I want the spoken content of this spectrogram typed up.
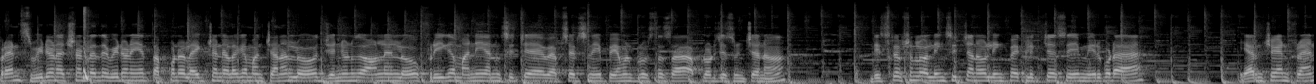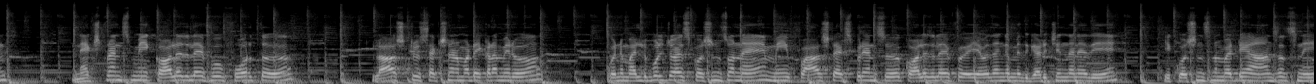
ఫ్రెండ్స్ వీడియో నచ్చినట్లయితే వీడియోని తప్పకుండా లైక్ చేయండి. అలాగే మన ఛానల్లో జెన్యున్గా ఆన్లైన్లో ఫ్రీగా మనీ అనౌన్స్ ఇచ్చే వెబ్సైట్స్ని పేమెంట్ ప్రూఫ్స్తో సహా అప్లోడ్ చేసి ఉంచాను. డిస్క్రిప్షన్లో లింక్స్ ఇచ్చాను. లింక్పై క్లిక్ చేసి మీరు కూడా ఎర్న్ చేయండి ఫ్రెండ్స్. నెక్స్ట్ ఫ్రెండ్స్ మీ college life fourth last section అనమాట ఇక్కడ మీరు కొన్ని మల్టిపుల్ చాయిస్ క్వశ్చన్స్ ఉన్నాయి. మీ పాస్ట్ ఎక్స్పీరియన్స్ కాలేజ్ లైఫ్ ఏ విధంగా మీది గడిచిందనేది ఈ క్వశ్చన్స్ని బట్టి ఆన్సర్స్ని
